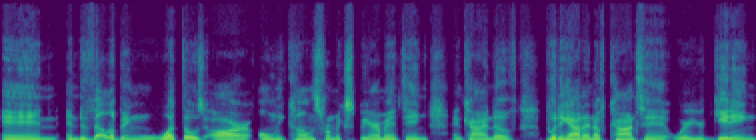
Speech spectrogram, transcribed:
And and developing what those are only comes from experimenting and kind of putting out enough content where you're getting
